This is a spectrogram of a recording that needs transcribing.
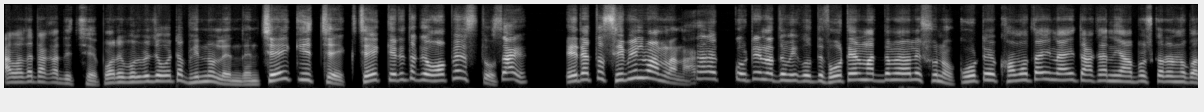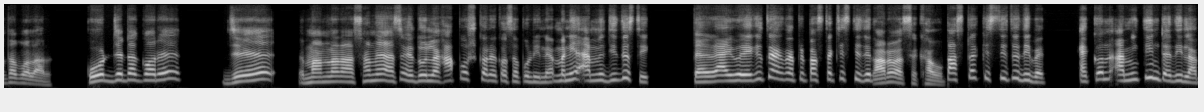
আলাদা টাকা দিচ্ছে পরে বলবে যে ওইটা ভিন্ন লেনদেন চেক কি চেক চেক কেটে তো কেউ অফেন্স তো। স্যার এটা তো সিভিল মামলা না। তারা কোর্টের মাধ্যমে করতে ভোটের মাধ্যমে হলে শুনো কোর্টের ক্ষমতাই নাই টাকা নিয়ে আপোষ করানোর কথা বলার। কোর্ট যেটা করে যে মামলার আসামে আছে। দুই লাখ আপোষ করার কথা বলি না। মানে আমি দিতেছি রায় হয়ে গেছে আপনি পাঁচটা কিস্তিতে আরও আছে খাও। পাঁচটা কিস্তিতে দিবেন। এখন আমি তিনটা দিলাম।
